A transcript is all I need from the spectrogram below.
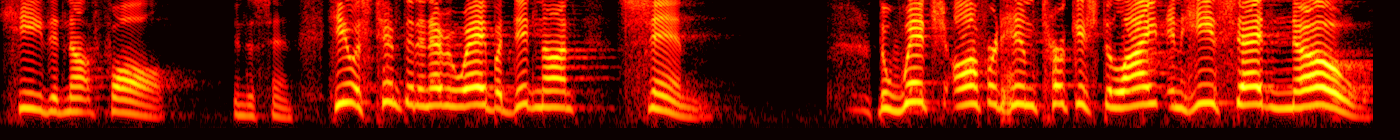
He did not fall into sin. He was tempted in every way, but did not sin. The witch offered him Turkish delight, and he said no.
